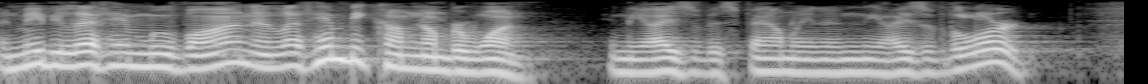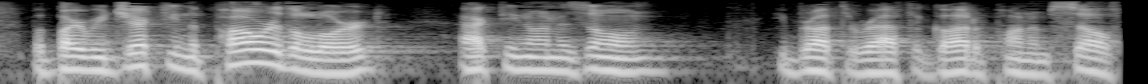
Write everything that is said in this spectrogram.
and maybe let him move on and let him become number one in the eyes of his family and in the eyes of the Lord. But by rejecting the power of the Lord, acting on his own, he brought the wrath of God upon himself.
